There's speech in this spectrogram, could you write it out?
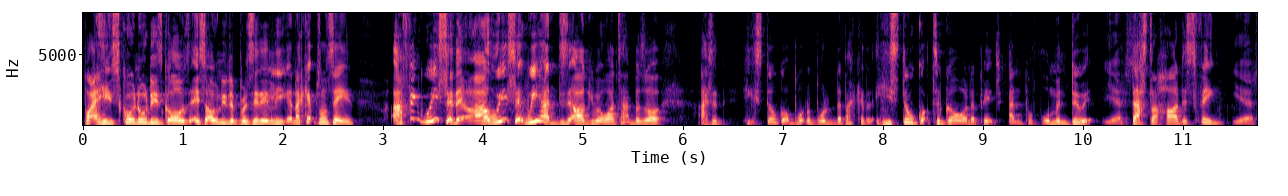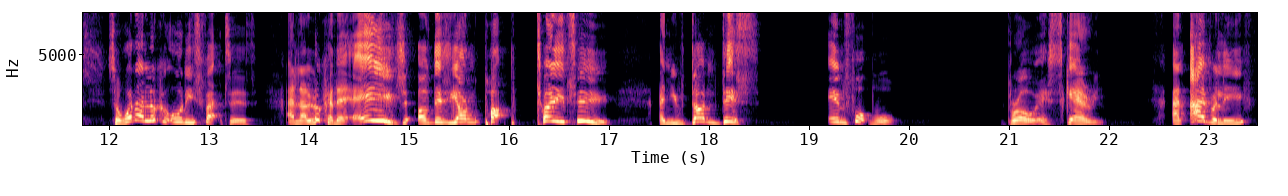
but he's scoring all these goals. It's only the Brazilian league." And I kept on saying, I think we said it. Uh, we said we had this argument one time as well. I said he's still got to put the ball in the back of the. He's still got to go on the pitch and perform and do it. Yes. that's the hardest thing. Yes. So when I look at all these factors and I look at the age of this young pup, 22, and you've done this in football, bro, it's scary. And I believe,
